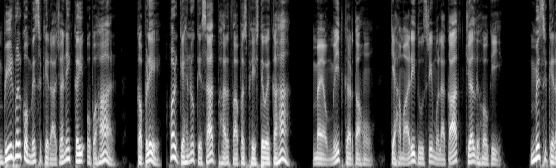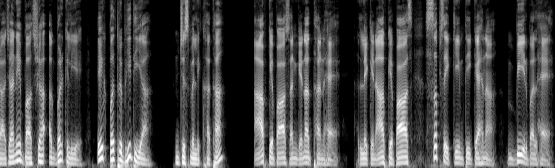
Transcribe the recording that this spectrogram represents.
बीरबल को मिस्र के राजा ने कई उपहार, कपड़े और गहनों के साथ भारत वापस भेजते हुए कहा, मैं उम्मीद करता हूँ कि हमारी दूसरी मुलाकात जल्द होगी। मिस्र के राजा ने बादशाह अकबर के लिए एक पत्र भी दिया, जिसमें लिखा था, आपके पास अनगिनत धन है, लेकिन आपके पास सबसे कीमती गहना बीरबल है।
